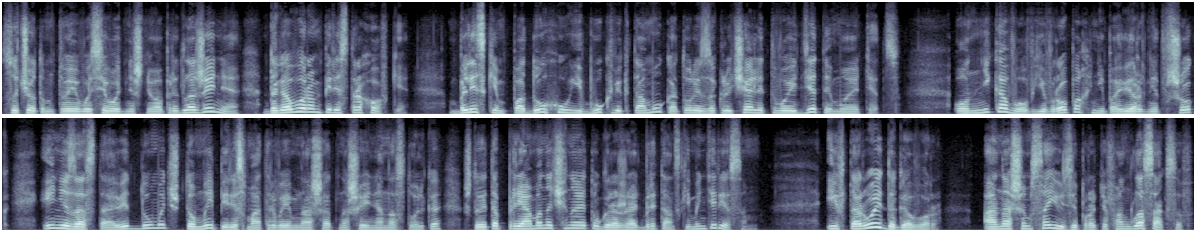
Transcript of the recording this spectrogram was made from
с учетом твоего сегодняшнего предложения договором перестраховки, близким по духу и букве к тому, который заключали твой дед и мой отец. Он никого в Европах не повергнет в шок и не заставит думать, что мы пересматриваем наши отношения настолько, что это прямо начинает угрожать британским интересам. И второй договор о нашем союзе против англосаксов.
